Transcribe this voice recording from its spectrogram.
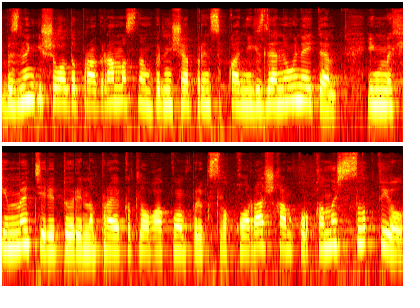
безнең ишек алды программасының берничә принципка нигезләнүен әйтә. Иң мөһиме территорияны проектлауга комплекслы караш һәм куркынычсызлык тыю.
